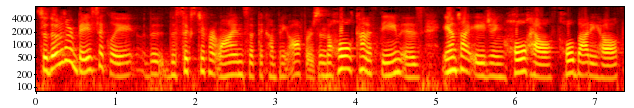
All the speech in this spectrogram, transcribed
So those are basically the, the six different lines that the company offers. And the whole kind of theme is anti-aging whole health whole body health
